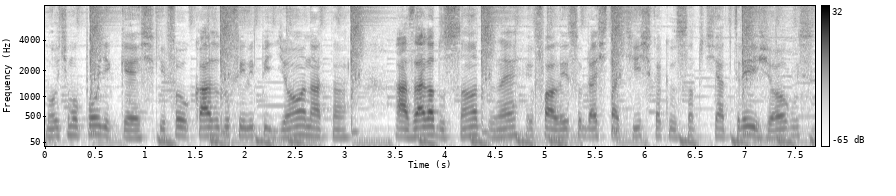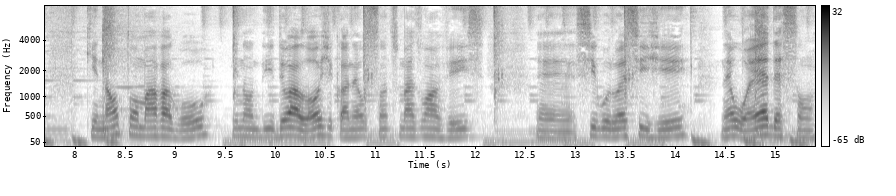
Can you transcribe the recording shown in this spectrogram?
no último podcast, que foi o caso do Felipe Jonathan, a zaga do Santos, né? Eu falei sobre a estatística que o Santos tinha três jogos que não tomava gol e não deu a lógica, né? O Santos mais uma vez é, segurou o SG, né? O Ederson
